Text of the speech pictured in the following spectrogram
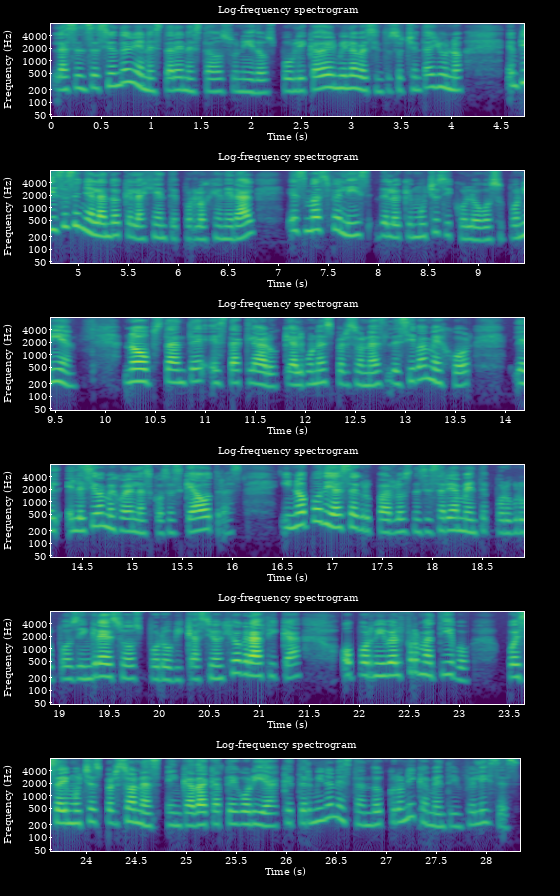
La sensación de bienestar en Estados Unidos, publicado en 1981, empieza señalando que la gente, por lo general, es más feliz de lo que muchos psicólogos suponían. No obstante, está claro que a algunas personas les iba mejor, les iba mejor en las cosas que a otras, y no podías agruparlos necesariamente por grupos de ingresos, por ubicación geográfica o por nivel formativo, pues hay muchas personas en cada categoría que terminan estando crónicamente infelices.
